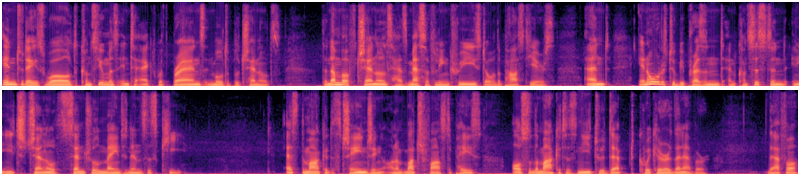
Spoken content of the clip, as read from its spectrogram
In today's world, consumers interact with brands in multiple channels. The number of channels has massively increased over the past years, and in order to be present and consistent in each channel, central maintenance is key. As the market is changing on a much faster pace, also the marketers need to adapt quicker than ever. Therefore,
